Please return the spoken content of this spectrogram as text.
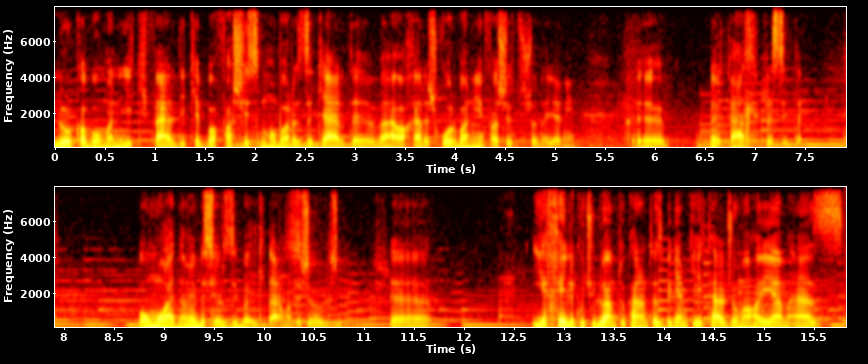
لورکا به عنوان یک فردی که با فاشیسم مبارزه کرده و آخرش قربانی فاشیسم شده یعنی به قتل رسیده. با اون مقدمه بسیار زیبایی که در موردش یه خیلی کوچولو هم تو پرانتز بگم که یک ترجمه هایی هم از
